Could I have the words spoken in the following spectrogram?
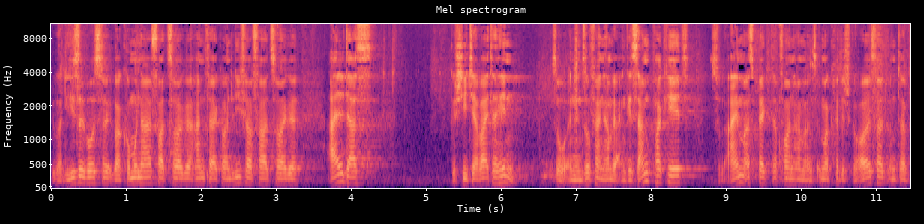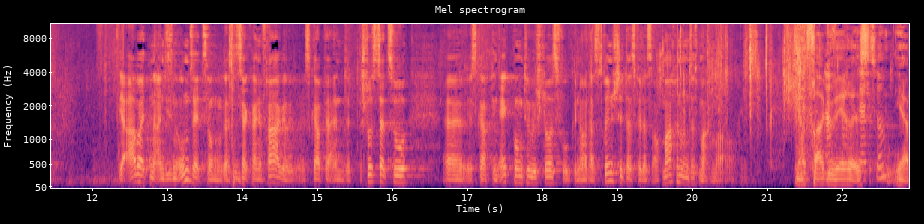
über Dieselbusse, über Kommunalfahrzeuge, Handwerker und Lieferfahrzeuge. All das geschieht ja weiterhin. So, und insofern haben wir ein Gesamtpaket. Zu einem Aspekt davon haben wir uns immer kritisch geäußert und da, wir arbeiten an diesen Umsetzungen. Das ist ja keine Frage. Es gab ja einen Beschluss dazu. Äh, es gab den Eckpunktebeschluss, wo genau das drinsteht, dass wir das auch machen und das machen wir auch jetzt. Nachfrage wäre es, ja,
